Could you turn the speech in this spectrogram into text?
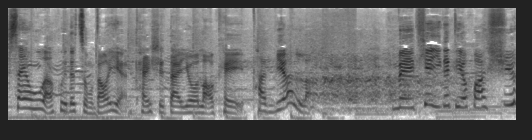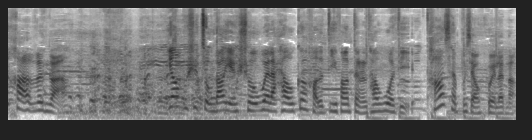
三幺五晚会的总导演开始担忧老 K 叛变了，每天一个电话嘘寒问暖。要不是总导演说未来还有更好的地方等着他卧底，他才不想回来呢。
